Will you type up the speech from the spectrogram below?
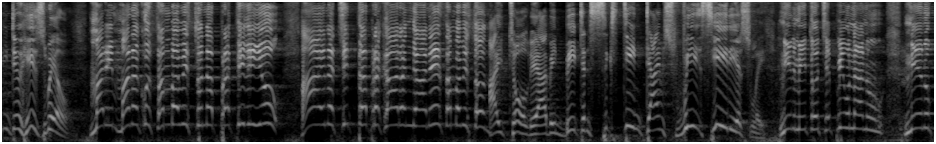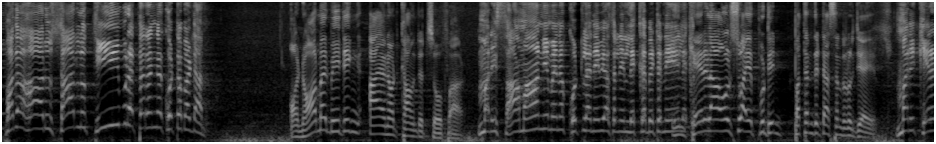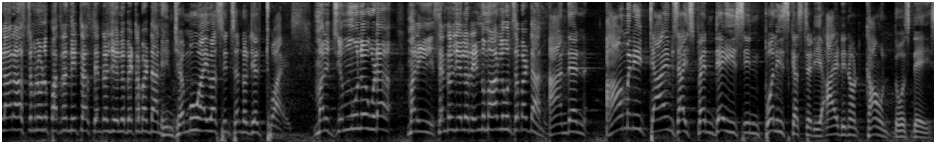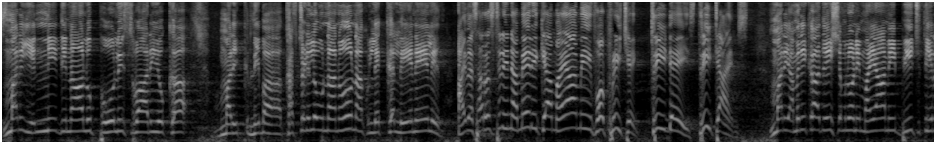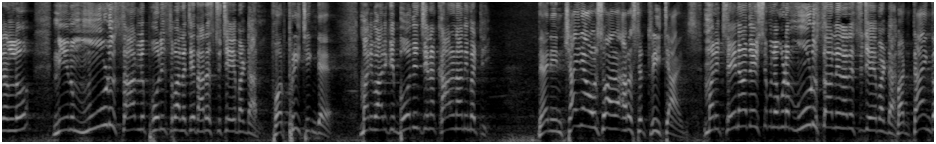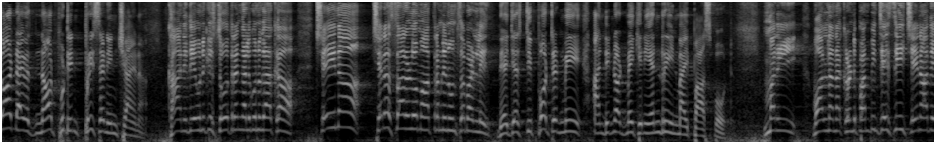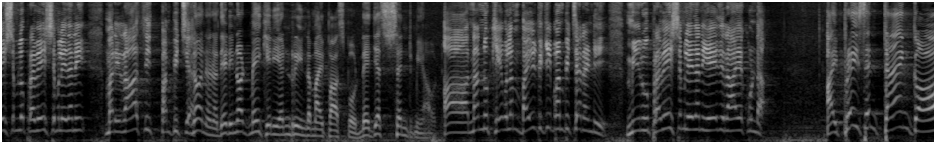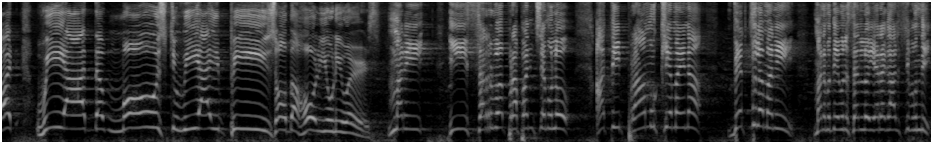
according to His will. మరి మనకు సంభవిస్తున్న ప్రతిదియు ఆయన చిత్త ప్రకారంగానే సంభవిస్తోంది I told you, I've been beaten 16 times we- seriously. నేను మీతో చెప్పి ఉన్నాను నేను పదహారు సార్లు తీవ్రతరంగా కొట్టబడ్డాను ఆ normal beating I not counted so far మరి సామాన్యమైన కొట్లు అనేవి అసలు నేను లెక్క పెట్టనే Kerala also I put in Pathanamthitta central jail మరి కేరళ రాష్ట్రంలోను పతనంతిట్ట సెంట్రల్ జైల్లో పెట్టబడ్డాను. In Jammu I was in central jail twice మరి జమ్మూలో కూడా మరి సెంట్రల్ జైల్లో రెండు మార్లు ఉంచబడ్డాను. And then how many times I spend days in police custody I did not count those days మరి ఎన్ని దినాలు పోలీస్ వారి యొక్క మరి కస్టడీలో ఉన్నానో నాకు లెక్క లేనే లేదు. I was arrested in America Miami for preaching three days three times మరి అమెరికా దేశంలోని మయామి బీచ్ తీరంలో నేను మూడు సార్లు పోలీసు వాళ్ళ చేత అరెస్ట్ చేయబడ్డాను. ఫర్ ప్రీచింగ్ డే మరి వారికి బోధించిన కారణాన్ని బట్టి Then in China also I arrested three times. మరి చైనా దేశంలో కూడా మూడు సార్లు నేను arrest చేయబడ్డాను But thank God I was not put in prison in China. కానీ దేవునికి స్తోత్రం కలుగును గాక చైనా చెరసాలలో మాత్రం నేను ఉంచబడలేదు They just deported me and did not make any entry in my passport. మరి వాళ్ళు నన్ను అక్కడ నుండి పంపించేసి చైనా దేశంలో ప్రవేశం లేదని మరి రాసి పంపించారు No, no, no. They did not make any entry into my passport. They just sent me out. ఆ, నన్ను కేవలం బయటికి పంపించారండి. మీరు ప్రవేశం లేదని ఏది రాయకుండా. Praise and thank God we are the most VIPs of the whole universe. మరి ఈ సర్వ ప్రపంచములో అతి ప్రాముఖ్యమైన వ్యక్తులమని మనము దేవుని సన్నిలో ఎరగాల్సి ఉంది.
